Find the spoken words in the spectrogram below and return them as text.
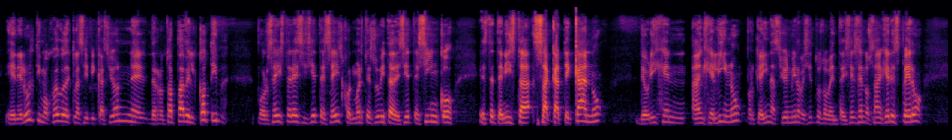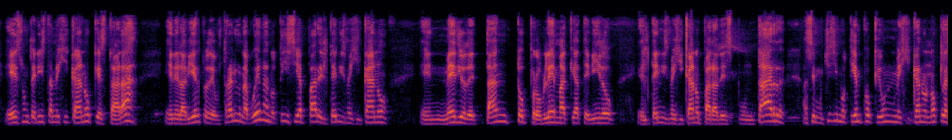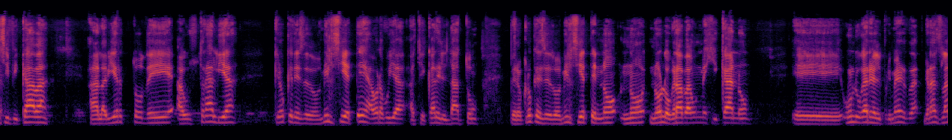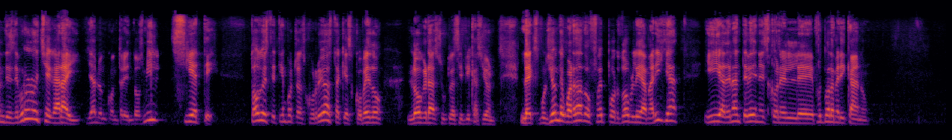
En el último juego de clasificación eh, derrotó a Pavel Kotib por 6-3 y 7-6 con muerte súbita de 7-5. Este tenista zacatecano de origen angelino, porque ahí nació en 1996 en Los Ángeles, pero es un tenista mexicano que estará en el abierto de Australia. Una buena noticia para el tenis mexicano en medio de tanto problema que ha tenido el tenis mexicano para despuntar. Hace muchísimo tiempo que un mexicano no clasificaba al abierto de Australia, creo que desde 2007, ahora voy a, checar el dato, pero creo que desde 2007 no, no, no lograba un mexicano eh, un lugar en el primer Grand Slam desde Bruno Echegaray, ya lo encontré, en 2007. Todo este tiempo transcurrió hasta que Escobedo logra su clasificación. La expulsión de Guardado fue por doble amarilla y adelante Venes con el eh, fútbol americano.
